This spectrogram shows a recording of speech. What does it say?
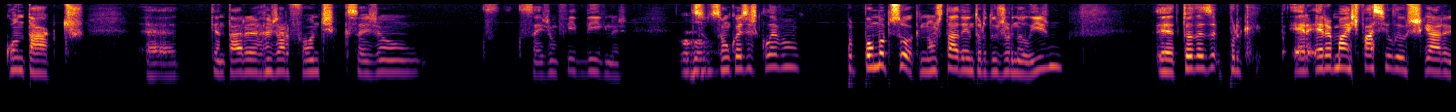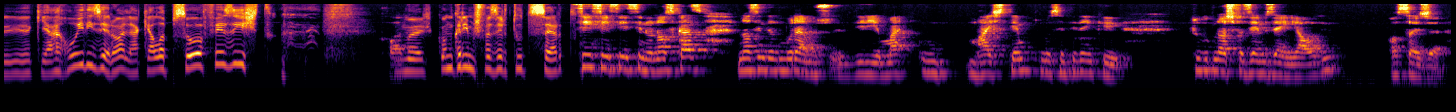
contactos, uh, tentar arranjar fontes que sejam, que, que sejam fidedignas. Uhum. São coisas que levam para uma pessoa que não está dentro do jornalismo, uh, todas, porque era, era mais fácil eu chegar aqui à rua e dizer: Olha, aquela pessoa fez isto. Claro. Mas como queríamos fazer tudo certo. Sim, sim, sim, sim. No nosso caso, nós ainda demoramos, diria, mais, mais tempo, no sentido em que tudo o que nós fazemos é em áudio, ou seja,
